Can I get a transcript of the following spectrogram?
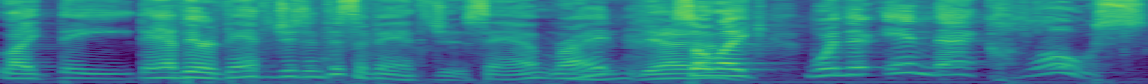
like they they have their advantages and disadvantages. Sam, right? Yeah, So yeah. like when they're in that close.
